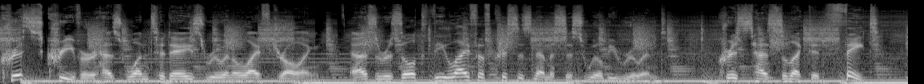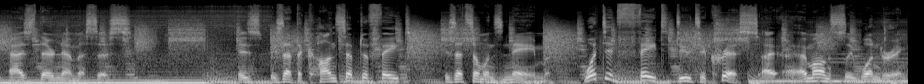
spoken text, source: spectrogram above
Chris Creever has won today's Ruin a Life drawing. As a result, the life of Chris's nemesis will be ruined. Chris has selected Fate as their nemesis. Is, is that the concept of fate? Is that someone's name? What did fate do to Chris? I, I'm honestly wondering.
